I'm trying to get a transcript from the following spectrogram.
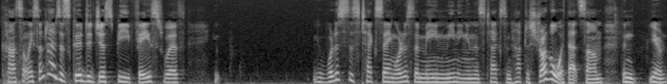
constantly. Sometimes it's good to just be faced with what is this text saying? What is the main meaning in this text and have to struggle with that some Then you know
